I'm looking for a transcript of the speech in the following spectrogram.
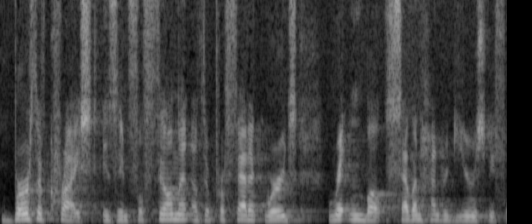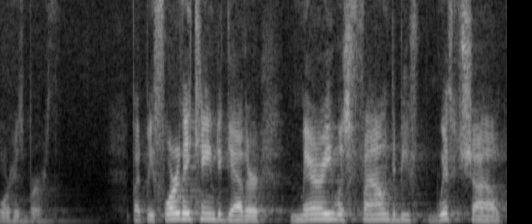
birth of Christ is in fulfillment of the prophetic words written about 700 years before his birth. But before they came together, Mary was found to be with child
